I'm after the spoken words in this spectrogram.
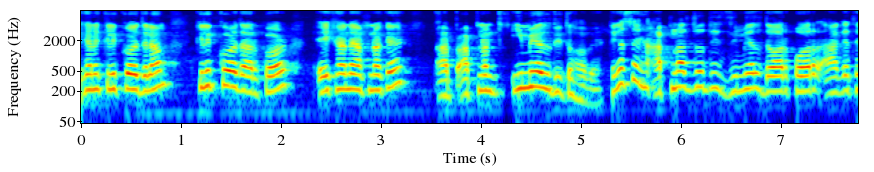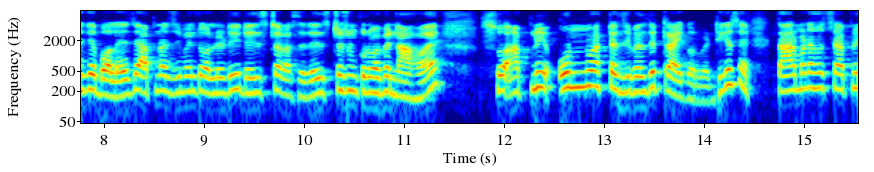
এখানে ক্লিক করে দিলাম। ক্লিক করে দেওয়ার পর এইখানে আপনাকে আপনার ইমেল দিতে হবে, ঠিক আছে? আপনার যদি জিমেল দেওয়ার পর আগে থেকে বলে যে আপনার জিমেলটা অলরেডি রেজিস্টার আছে রেজিস্ট্রেশন কোনোভাবে না হয় সো আপনি অন্য একটা জিমেল দিয়ে ট্রাই করবেন, ঠিক আছে? তার মানে হচ্ছে আপনি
